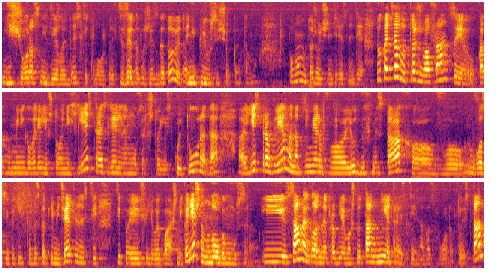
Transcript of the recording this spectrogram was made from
еще раз не делать, да, стекло. То есть из этого же изготовят, а не плюс еще к этому. По-моему, тоже очень интересная идея. Ну, хотя вот тоже во Франции, как бы мы ни говорили, что у них есть раздельный мусор, что есть культура, да, а, есть проблемы, например, в людных местах, а, в, возле каких-то достопримечательностей, типа Эйфелевой башни. Конечно, много мусора. И самая главная проблема, что там нет раздельного сбора. То есть там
